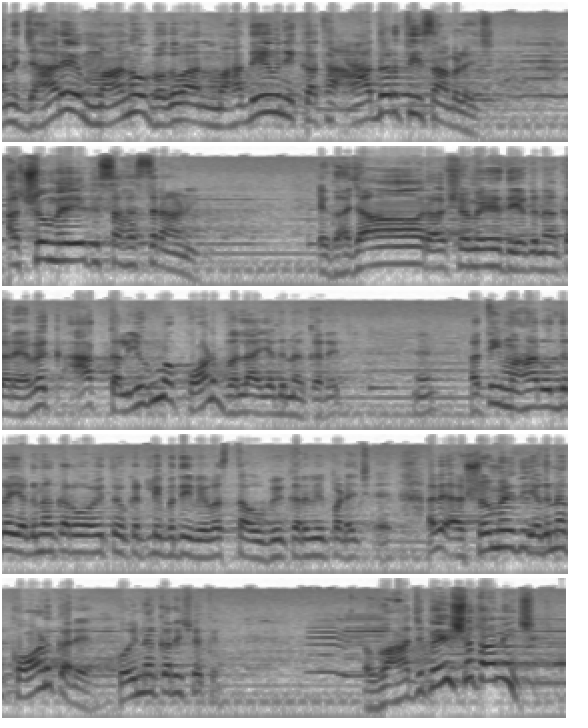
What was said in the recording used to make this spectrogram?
અને જ્યારે માનવ ભગવાન મહાદેવની કથા આદરથી સાંભળે છે, અશ્વમેઘ સહસ્રાણી એક હજાર અશ્વમેધ યજ્ઞ કરે. હવે આ કલયુગમાં કોણ ભલા યજ્ઞ કરે છે? અતિ મહારુદ્ર યજ્ઞ કરવો હોય તો કેટલી બધી વ્યવસ્થા ઊભી કરવી પડે છે. હવે અશ્વમેધ યજ્ઞ કોણ કરે? કોઈ ન કરી શકે. વાજપેયી શતાની છે.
